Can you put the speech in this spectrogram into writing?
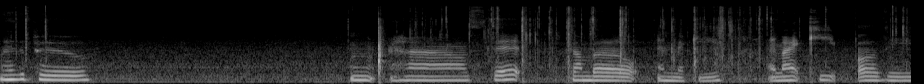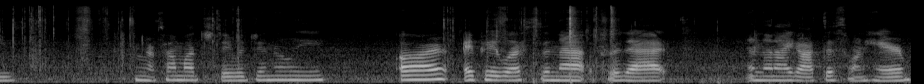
Winnie the Pooh. Mm, it has Stitch, Dumbo, and Mickey. I might keep all these that's how much they originally are. I pay less than that for that. And then I got this one here.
